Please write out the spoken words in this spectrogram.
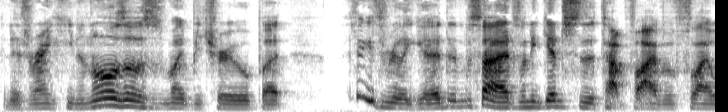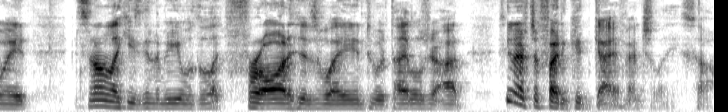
and his ranking, and all those might be true, but I think it's really good. And besides, when he gets to the top five of flyweight, it's not like he's going to be able to like fraud his way into a title shot. He's going to have to fight a good guy eventually. So,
